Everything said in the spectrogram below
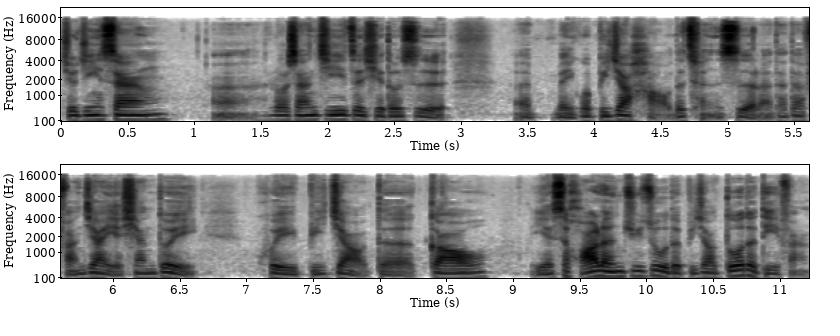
旧金山，呃，洛杉矶，这些都是呃美国比较好的城市了，它的房价也相对会比较的高，也是华人居住的比较多的地方。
